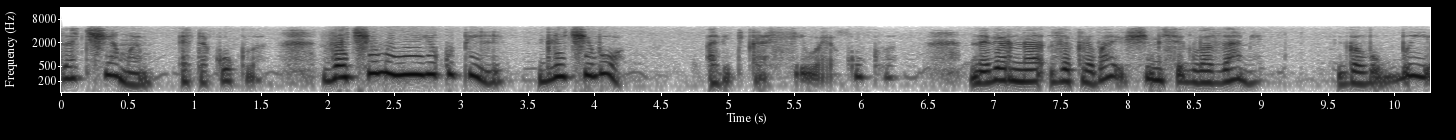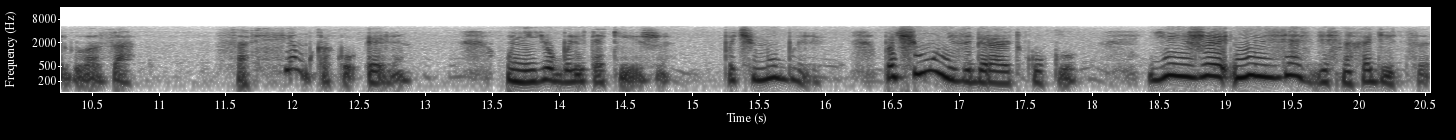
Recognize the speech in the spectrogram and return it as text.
Зачем им эта кукла? Зачем они ее купили? Для чего? А ведь красивая кукла. Наверное, закрывающимися глазами. Голубые глаза. Совсем как у Эллен. У нее были такие же. Почему были? Почему не забирают куклу? Ей же нельзя здесь находиться.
